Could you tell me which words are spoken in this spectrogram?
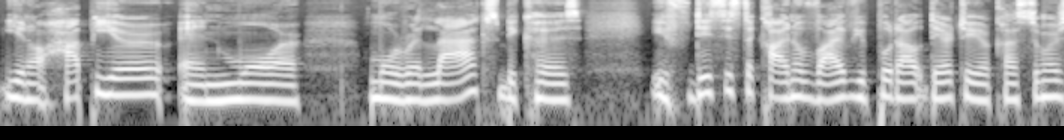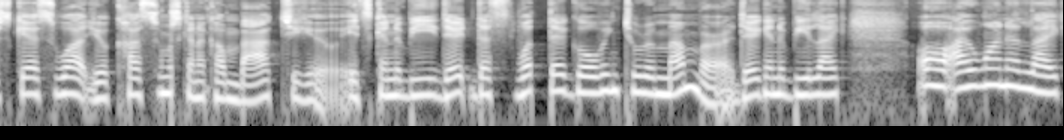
you know happier and more more relaxed because if this is the kind of vibe you put out there to your customers guess what? Your customers going to come back to you. It's going to be that's what they're going to remember. They're going to be like oh i want to like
